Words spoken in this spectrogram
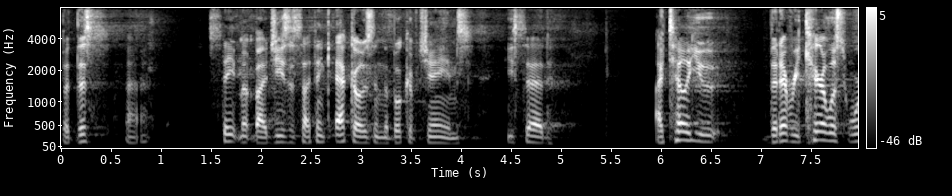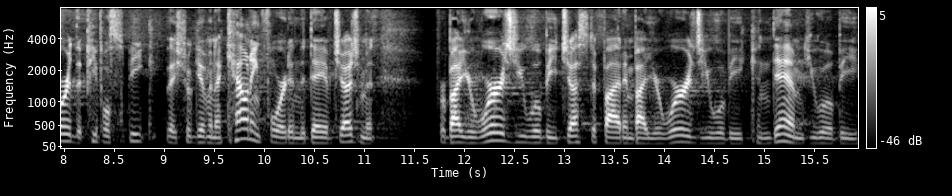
but this uh, statement by Jesus, I think, echoes in the book of James. He said, I tell you that every careless word that people speak, they shall give an accounting for it in the day of judgment. For by your words you will be justified, and by your words you will be condemned. You will be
